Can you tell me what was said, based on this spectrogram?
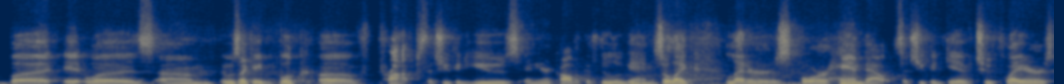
but it was um, it was like a book of props that you could use in your Call of Cthulhu game. So like letters or handouts that you could give to players.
